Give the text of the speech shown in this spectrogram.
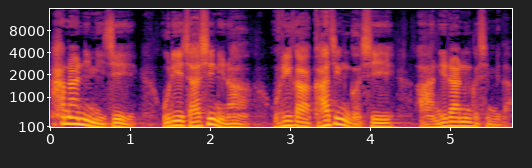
하나님이지 우리 자신이나 우리가 가진 것이 아니라는 것입니다.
